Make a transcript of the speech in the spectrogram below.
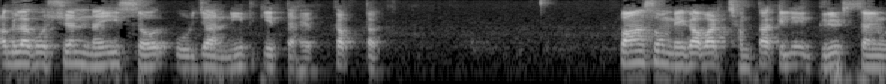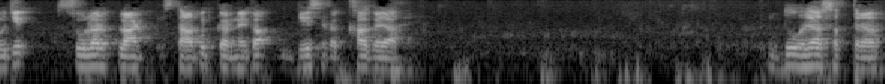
अगला क्वेश्चन नई सौर ऊर्जा नीति के तहत कब तक 500 मेगावाट क्षमता के लिए ग्रिड संयोजित सोलर प्लांट स्थापित करने का उद्देश्य रखा गया है? 2017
